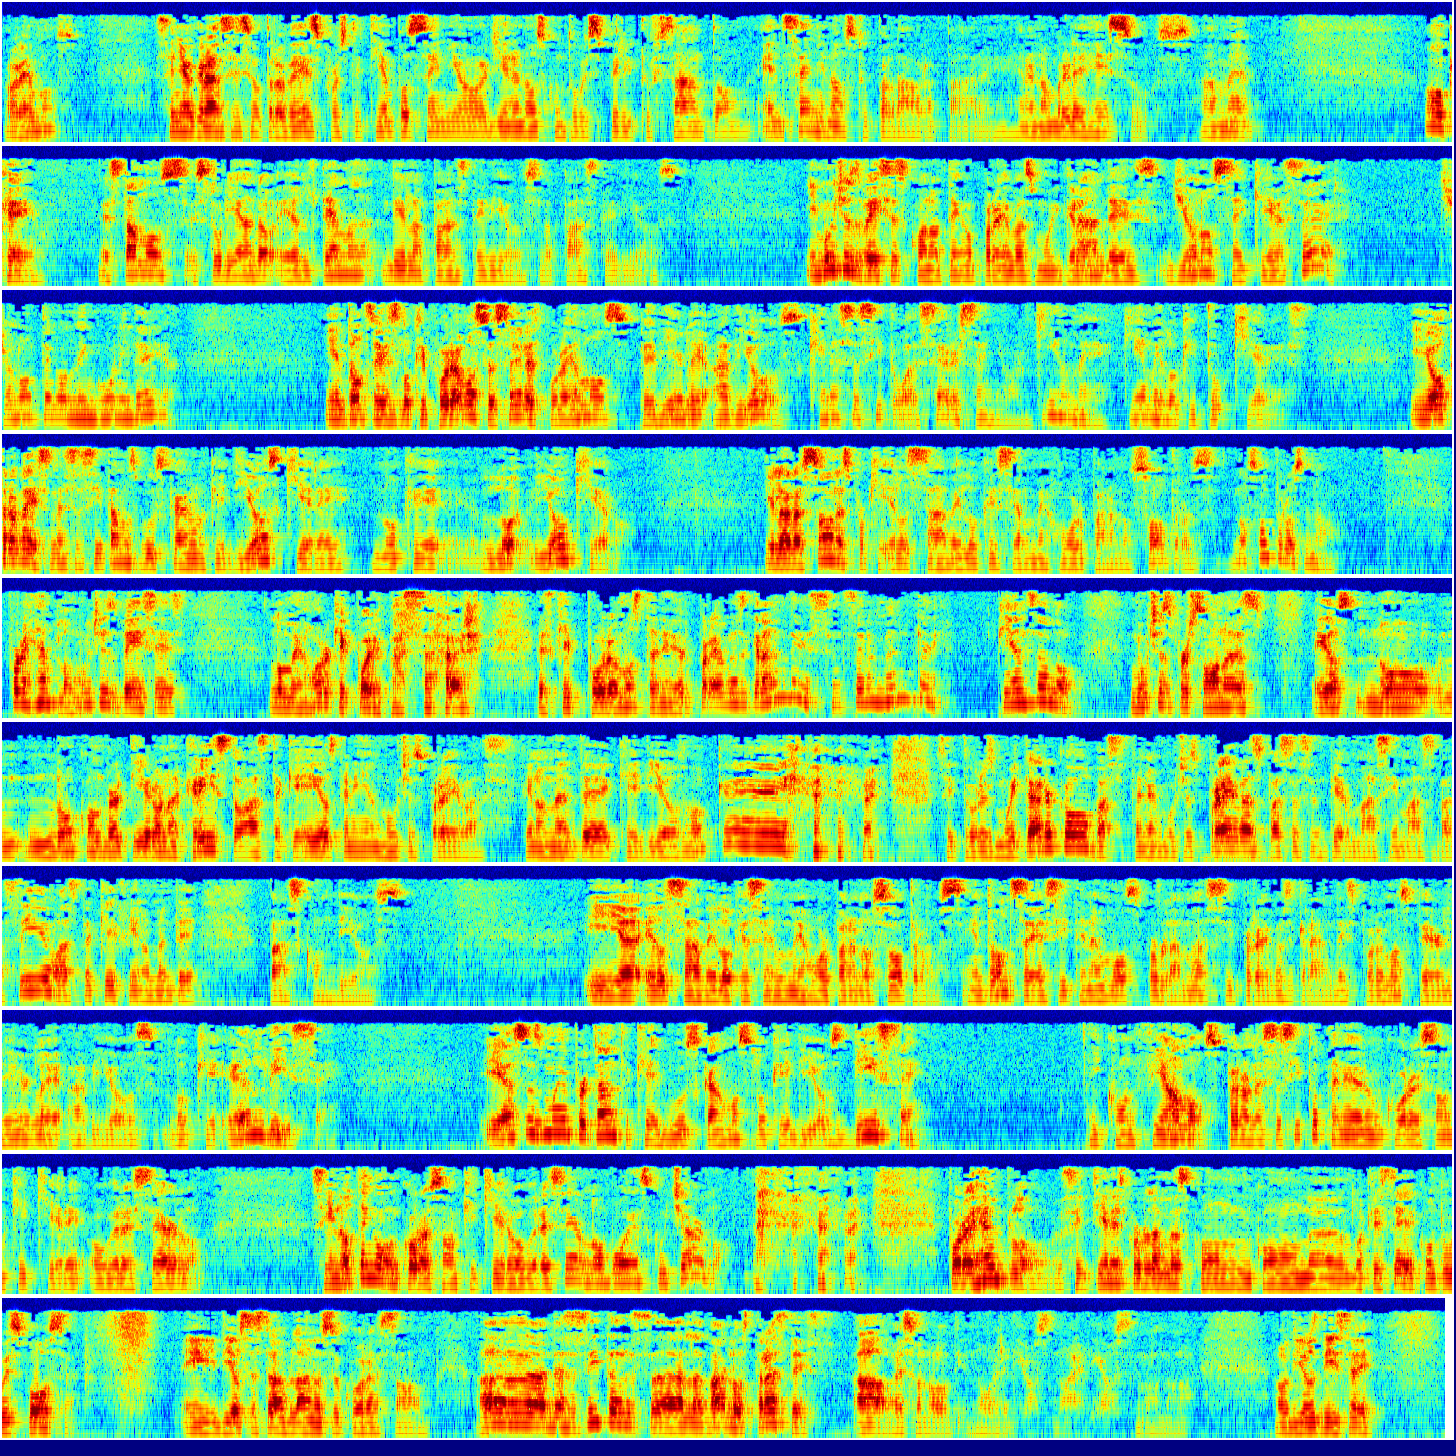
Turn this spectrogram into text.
Oremos. Señor, gracias otra vez por este tiempo, Señor. Llénanos con tu Espíritu Santo. Enséñanos tu palabra, Padre. En el nombre de Jesús. Amén. Ok. Estamos estudiando el tema de la paz de Dios, la paz de Dios. Y muchas veces cuando tengo pruebas muy grandes, yo no sé qué hacer. Yo no tengo ninguna idea. Y entonces lo que podemos hacer es podemos pedirle a Dios, ¿qué necesito hacer, Señor? Guíame, guíame lo que tú quieres. Y otra vez necesitamos buscar lo que Dios quiere, no que yo quiero. Y la razón es porque Él sabe lo que es el mejor para nosotros. Nosotros no. Por ejemplo, muchas veces lo mejor que puede pasar es que podemos tener pruebas grandes, sinceramente. Piénsalo. Muchas personas, ellos no, no convirtieron a Cristo hasta que ellos tenían muchas pruebas. Finalmente, que Dios, ok, si tú eres muy terco, vas a tener muchas pruebas, vas a sentir más y más vacío hasta que finalmente vas con Dios. Y uh, Él sabe lo que es el mejor para nosotros. Entonces, si tenemos problemas y pruebas grandes, podemos pedirle a Dios lo que Él dice. Y eso es muy importante que buscamos lo que Dios dice. Y confiamos, pero necesito tener un corazón que quiere obedecerlo. Si no tengo un corazón que quiere obedecer, no voy a escucharlo. Por ejemplo, si tienes problemas con, con uh, lo que sea, con tu esposa, y Dios está hablando en su corazón, ah, necesitas uh, lavar los trastes. Ah, eso no, no era Dios, no era Dios, no, no, no. O Dios dice,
